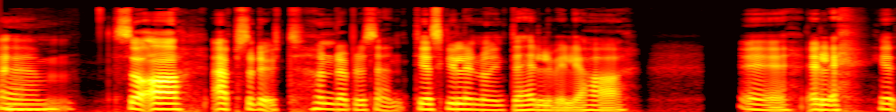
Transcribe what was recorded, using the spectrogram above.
Ehm, så ja, absolut, 100 procent. Jag skulle nog inte heller vilja ha eh, eller jag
